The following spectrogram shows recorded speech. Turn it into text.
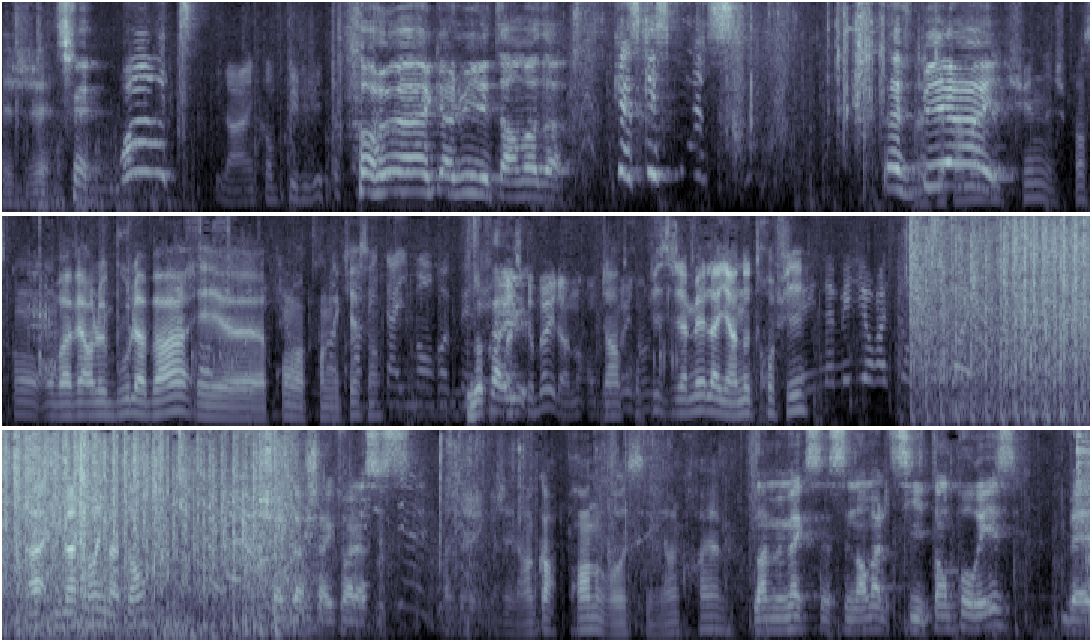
GG. What? Il a rien compris lui. Oh le mec, lui, il était en mode. Qu'est-ce qui se passe? FBI. Je pense qu'on on va vers le bout là-bas et euh, après on va prendre les caisses. Hein. Bah non. Un trophy si jamais, là il y a un autre trophy. Ah, il m'attend, il m'attend. je suis avec toi, je suis avec toi, la 6. Ah, j'allais- encore prendre gros, c'est incroyable. Non, mais mec, c'est normal. S'il temporise, ben.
